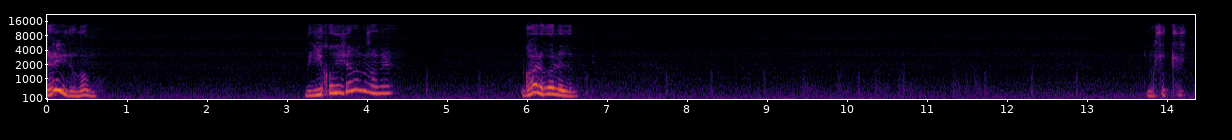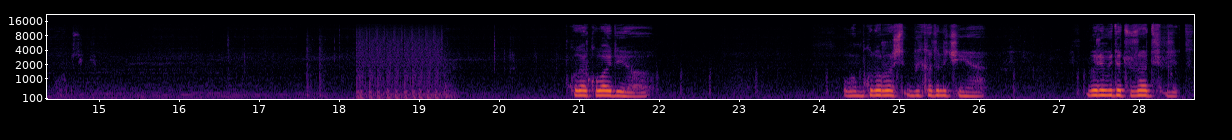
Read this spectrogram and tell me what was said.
Nereye gidiyor lan bu? Beni yakalayacağını mı sanıyor? Galiba öyle demek. Yoksa tuz... Bu kadar kolaydı ya. Ulan bu kadar uğraştık bir kadın için ya. Böyle bir de tuzağa düşecektin.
